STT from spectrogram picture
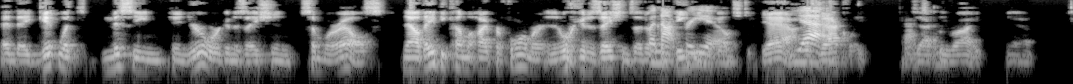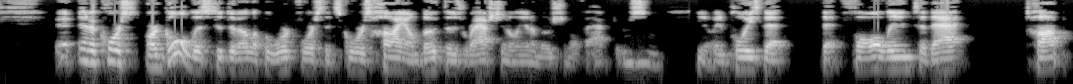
and they get what's missing in your organization somewhere else, now they become a high performer in organizations that are but competing you. against you. Yeah, yeah. exactly. Gotcha. Exactly right. Yeah. And of course, our goal is to develop a workforce that scores high on both those rational and emotional factors. Mm-hmm. You know, employees that, that fall into that top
